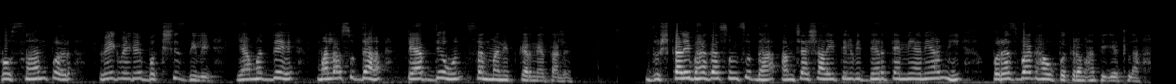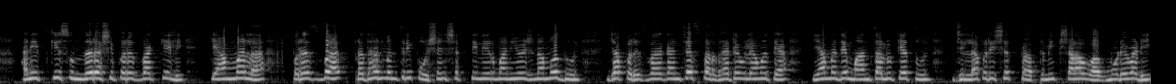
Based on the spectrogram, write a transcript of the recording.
प्रोत्साहनपर वेगवेगळे बक्षीस दिले. यामध्ये मला सुद्धा टॅब देऊन सन्मानित करण्यात आलं. दुष्काळी भाग असून सुद्धा आमच्या शाळेतील विद्यार्थ्यांनी आणि आम्ही परसबाग हा उपक्रम हाती घेतला. आणि इतकी सुंदर अशी परसबाग केली की आम्हाला परसबाग प्रधानमंत्री पोषण शक्ती निर्माण योजनामधून ज्या परसबागांच्या स्पर्धा ठेवल्या होत्या यामध्ये मान तालुक्यातून जिल्हा परिषद प्राथमिक शाळा वाघमोडेवाडी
